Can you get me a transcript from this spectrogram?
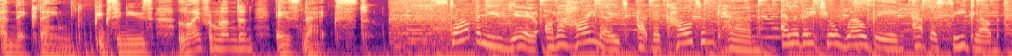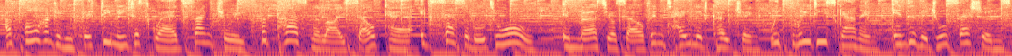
a nickname. BBC News live from London is next. Start the new year on a high note at the Carlton Cannes. Elevate your well-being at the Sea Club, a 450 metre squared sanctuary for personalised self-care accessible to all. Immerse yourself in tailored coaching with 3D scanning, individual sessions,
